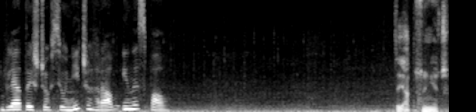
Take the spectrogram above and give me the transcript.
Бля, ти що всю ніч грав і не спав. Це як всю ніч?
